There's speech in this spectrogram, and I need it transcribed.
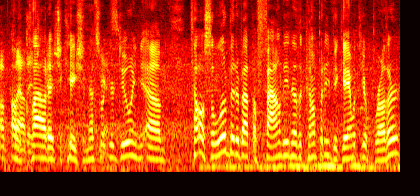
Of cloud education. education. That's what Yes. you're doing. Um, tell us a little bit about the founding of the company. It began with your brother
